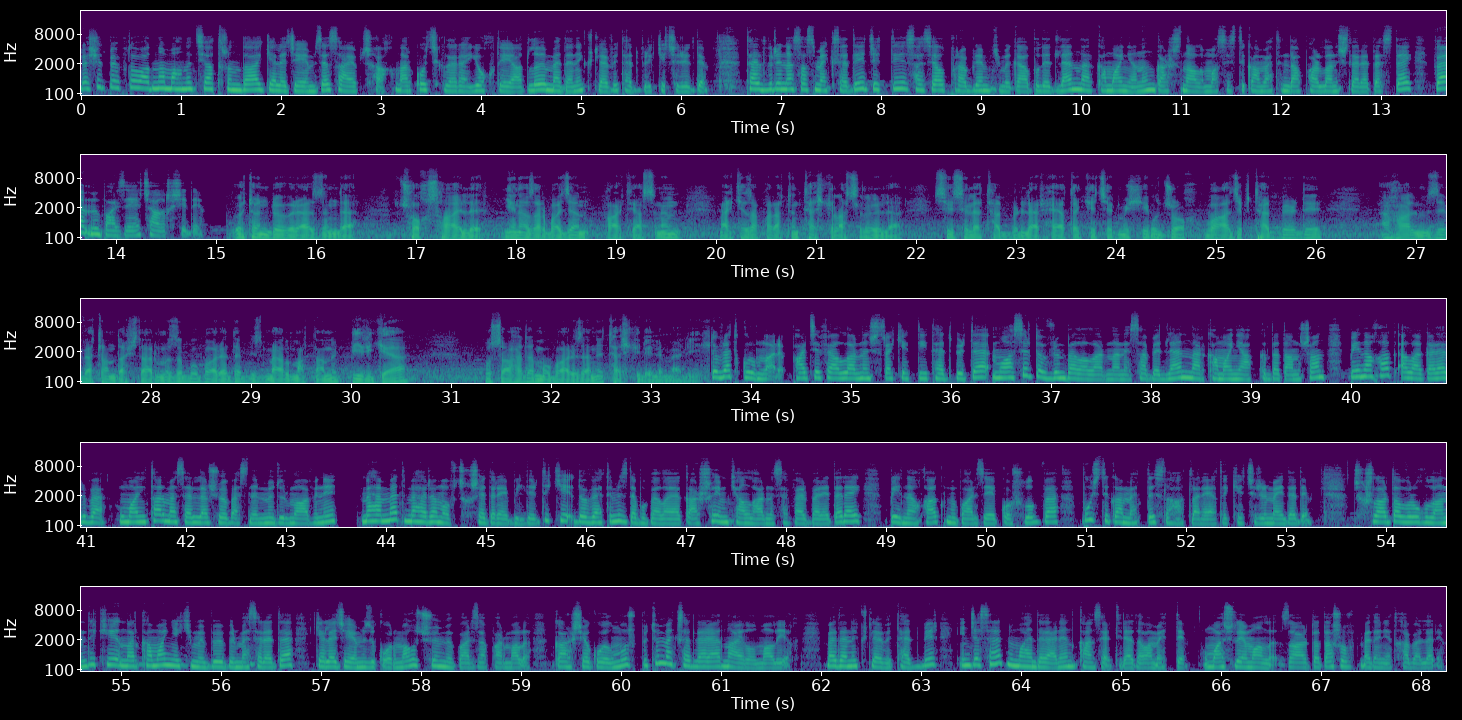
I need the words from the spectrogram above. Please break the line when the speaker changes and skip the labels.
Rəşid Behbudov adına mahnı teatrında gələcəyimizə sahib çıxaq, narkotiklərə yox deyə adlı mədəni kütləvi tədbir keçirildi. Tədbirin əsas məqsədi ciddi sosial problem kimi qəbul edilən narkomaniyanın qarşısının alınması istiqamətində aparılan işlərə dəstək və mübarizəyə çağırış idi.
Ötən dövr ərzində çox saylı Yeni Azərbaycan Partiyasının mərkəzi aparatının təşkilatçılığı ilə silsilə tədbirlər həyata keçirmişik. Bu çox vacib tədbirdir. Əhalimizi, vətəndaşlarımızı bu barədə biz məlumatlanıb birgə bu sahədə mübarizəni təşkil etməliyik.
Dövlət qurumları, partiya fəallarının iştirak etdiyi tədbirdə müasir dövrün bəlalarından hesab edilən narkomaniya haqqında danışan Beynəlxalq Əlaqələr və Humanitar Məsələlər şöbəsinin müdir müavini Məhəmməd Məhərrəmov çıxış edərək bildirdi ki, dövlətimiz də bu bəlaya qarşı imkanlarını səfərbər edərək beynəlxalq mübarizəyə qoşulub və bu istiqamətdə islahatlar həyata keçirilməkdədir. Çıxışlarda vurğulandı ki, narkomaniya kimi böyük bir məsələdə gələcəyimizi qorumaq üçün mübarizə aparmalı, qarşıya qoyulmuş bütün məqsədlərə nail olmalıyıq. Mədəni kütləvi tədbir incəsənət nümayəndələrinin konserti ilə davam etdi. Umay Süleymanlı, Zahir Dadaşov, Mədəniyyət xəbərləri.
